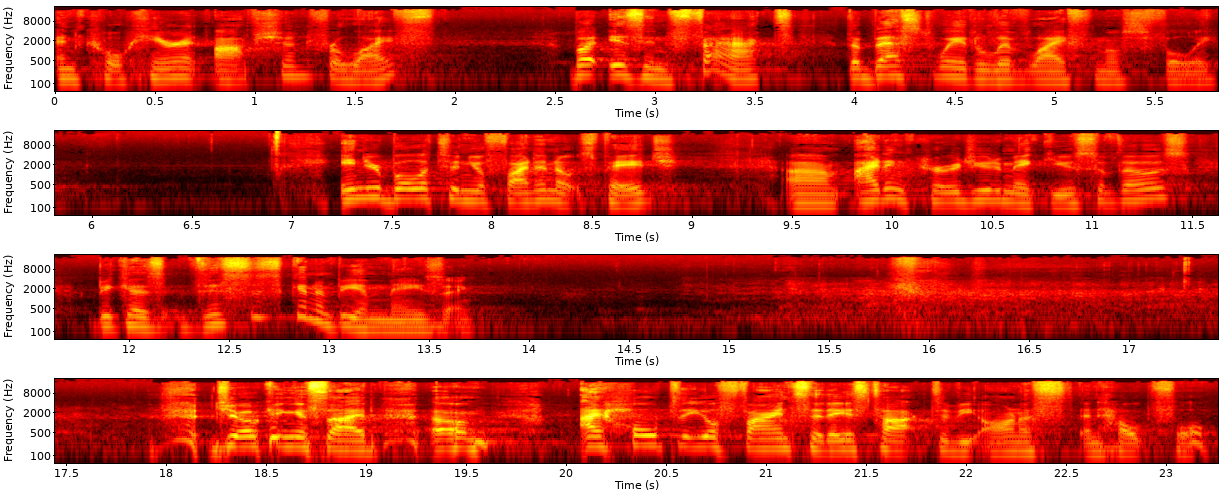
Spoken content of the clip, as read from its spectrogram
and coherent option for life, but is in fact the best way to live life most fully. In your bulletin, you'll find a notes page. Um, I'd encourage you to make use of those because this is going to be amazing. Joking aside, um, I hope that you'll find today's talk to be honest and helpful.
